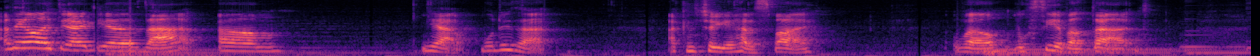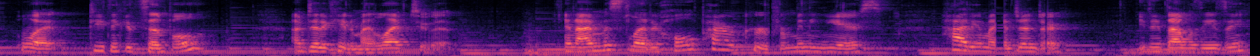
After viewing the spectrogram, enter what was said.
I think I like the idea of that. Um, yeah, we'll do that. I can show you how to spy. Well, we'll see about that. What, do you think it's simple? I've dedicated my life to it. And I misled a whole pirate crew for many years, hiding my gender. You think that was easy?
